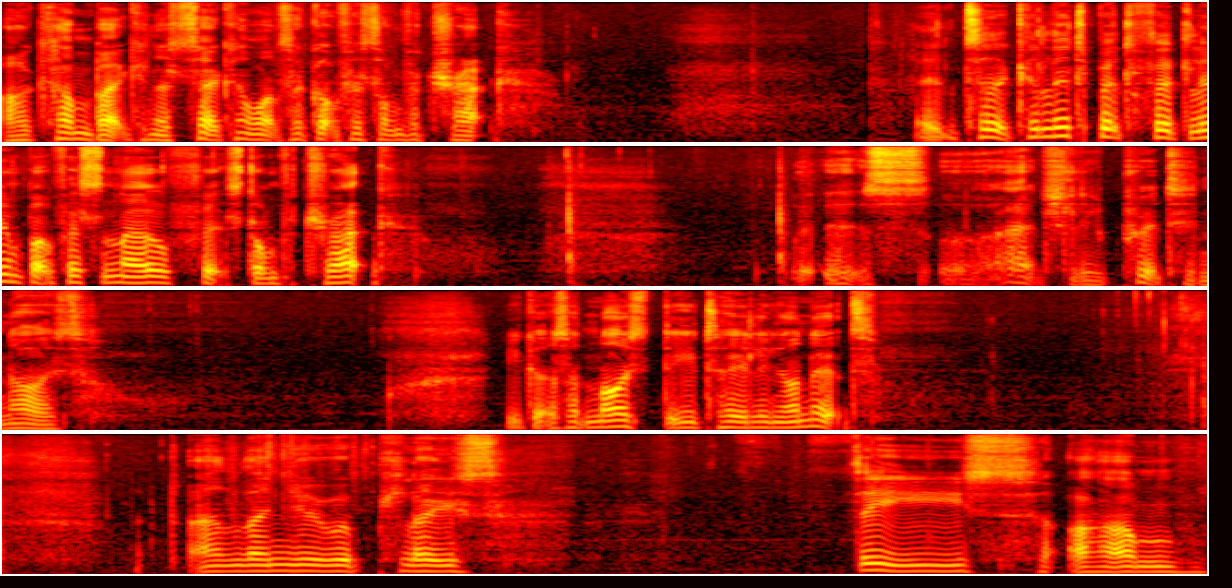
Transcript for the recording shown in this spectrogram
I'll come back in a second once I've got this on the track. It took a little bit of fiddling, but this now fixed on the track. It's actually pretty nice. You got some nice detailing on it. And then you replace these um,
